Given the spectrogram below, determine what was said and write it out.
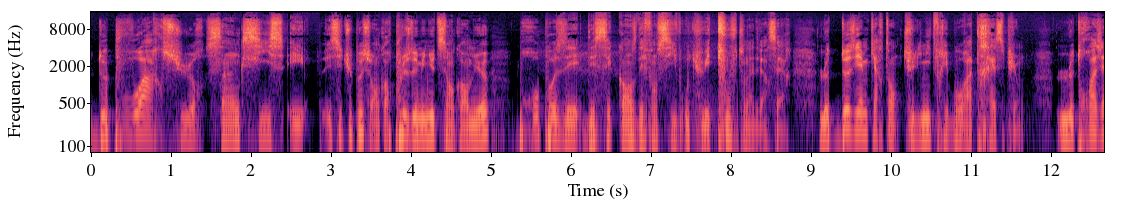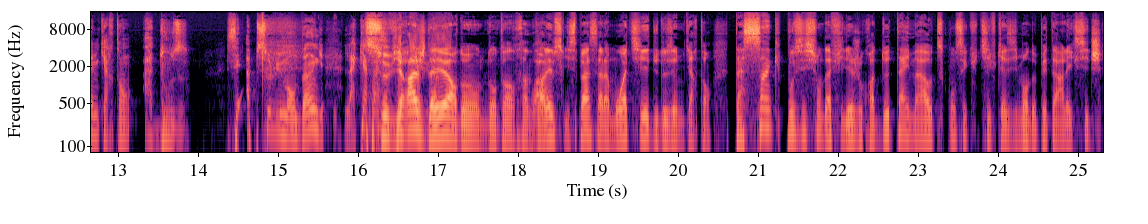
de pouvoir sur 5, 6 et, et si tu peux sur encore plus de minutes, c'est encore mieux, proposer des séquences défensives où tu étouffes ton adversaire. Le deuxième carton, tu limites Fribourg à 13 pions. Le troisième carton à 12. C'est absolument dingue la capacité. Ce virage d'ailleurs dont, dont tu es en train de Wow. parler, parce qu'il se passe à la moitié du deuxième quart-temps. Tu as 5 possessions d'affilée, je crois, deux time-out consécutifs quasiment de Petar Alexic,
